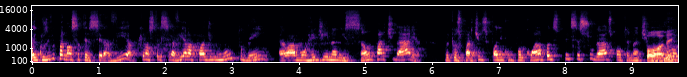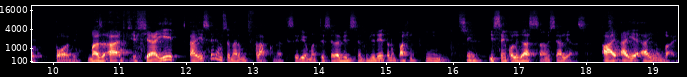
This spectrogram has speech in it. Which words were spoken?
inclusive para nossa terceira via, porque nossa terceira via ela pode muito bem ela morrer de inanição partidária porque os partidos que podem compor com ela podem simplesmente ser sugados para a alternativa. Podem, podem. Mas a, que aí, aí seria um cenário muito fraco, né? Que seria uma terceira via de centro-direita num partido pequenininho. Sim. E sem coligação e sem aliança. Aí, aí, aí não vai.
